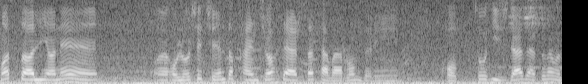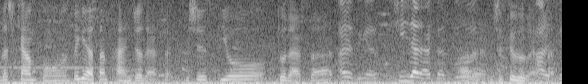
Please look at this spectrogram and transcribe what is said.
ما سالیانه هلوش 40 تا 50 درصد تورم داریم. خب تو 18 درصد هم ازش کم کن. بگیر اصلا 50 درصد. میشه 32 درصد؟ آره دیگه 16 درصد بود. آره میشه 32 درصد. آره سی.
